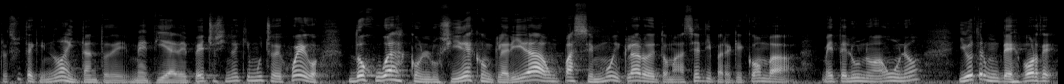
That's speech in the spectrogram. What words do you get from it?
resulta que no hay tanto de metida de pecho, sino que hay mucho de juego. Dos jugadas con lucidez, con claridad, un pase muy claro de Tomasetti para que Comba mete el uno a uno, y otro un desborde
